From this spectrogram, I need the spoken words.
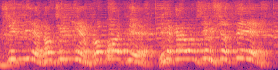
в житті, навчанні, в роботі. І нехай вам всім щастить!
